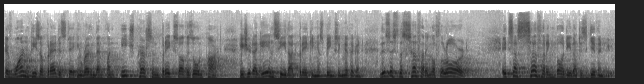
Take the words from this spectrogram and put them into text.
if one piece of bread is taken round, then when each person breaks off his own part, he should again see that breaking as being significant. This is the suffering of the Lord. It's a suffering body that is given you,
